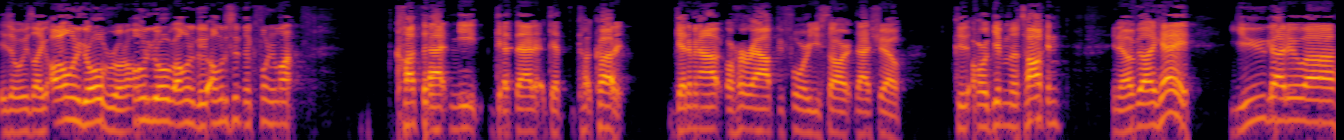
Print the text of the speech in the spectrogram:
is always like, oh, I'm gonna go over. I'm gonna go over. I'm gonna go. I'm gonna sit in the funny line. Cut that meat. Get that. Get cut, cut it. Get him out or her out before you start that show, or give him a talking. You know, be like, hey, you got to uh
